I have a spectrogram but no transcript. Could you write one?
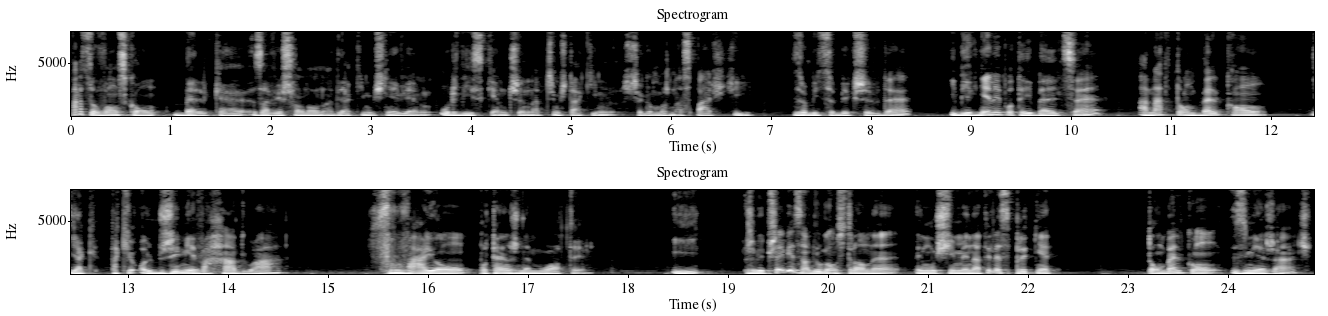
bardzo wąską belkę zawieszoną nad jakimś, nie wiem, urwiskiem czy nad czymś takim, z czego można spaść i zrobić sobie krzywdę. I biegniemy po tej belce, a nad tą belką, jak takie olbrzymie wahadła, fruwają potężne młoty. I żeby przebiec na drugą stronę, musimy na tyle sprytnie tą belką zmierzać,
